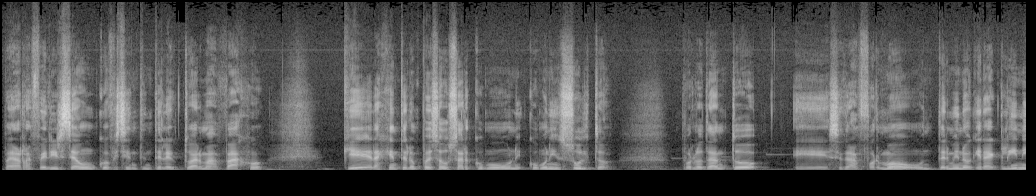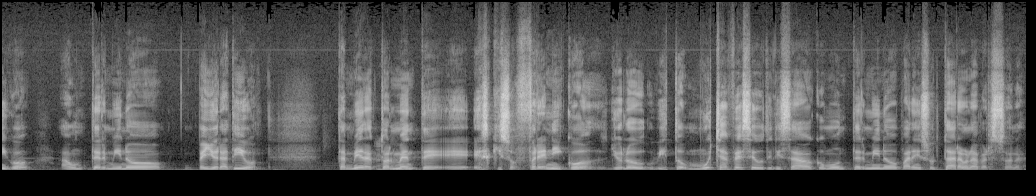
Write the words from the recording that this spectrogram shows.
para referirse a un coeficiente intelectual más bajo que la gente lo empezó a usar como un, como un insulto. Por lo tanto, eh, se transformó un término que era clínico a un término peyorativo. También actualmente eh, esquizofrénico, yo lo he visto muchas veces utilizado como un término para insultar a una persona.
